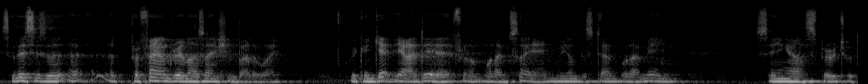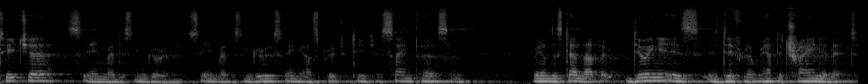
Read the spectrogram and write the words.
So this is a, a, a profound realization, by the way we can get the idea from what I'm saying, we understand what I mean. Seeing our spiritual teacher, seeing medicine guru, seeing medicine guru, seeing our spiritual teacher, same person. We understand that, but doing it is, is different. We have to train in it.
